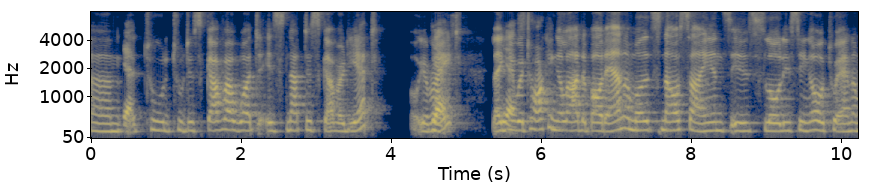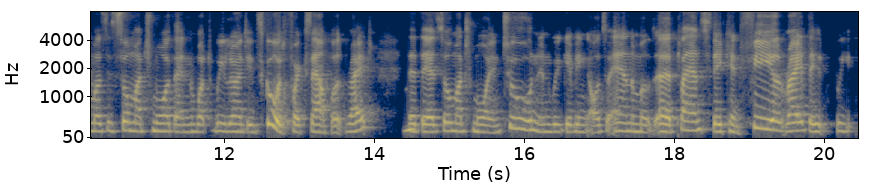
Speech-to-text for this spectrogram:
um, yeah. to to discover what is not discovered yet. Oh, you're yes. right. Like yes. we were talking a lot about animals. Now science is slowly seeing, oh, to animals is so much more than what we learned in school, for example, right? that they're so much more in tune and we're giving also animals uh, plants they can feel right they we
